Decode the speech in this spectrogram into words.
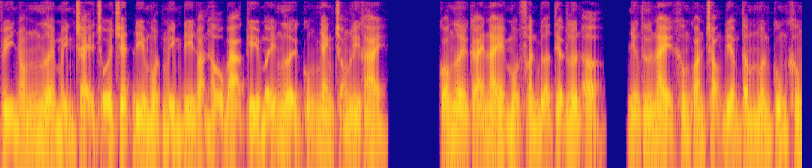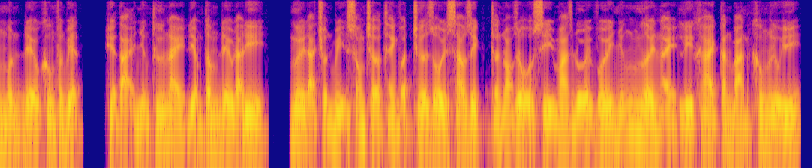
vì nhóm người mình chạy chối chết đi một mình đi đoạn hậu bạ kỳ mấy người cũng nhanh chóng ly khai. Có ngươi cái này một phần bữa tiệc lớn ở, những thứ này không quan trọng điểm tâm muốn cùng không muốn đều không phân biệt, hiện tại những thứ này điểm tâm đều đã đi, ngươi đã chuẩn bị xong trở thành vật chứa rồi sao dịch thần nó rổ xì mà đối với những người này ly khai căn bản không lưu ý,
